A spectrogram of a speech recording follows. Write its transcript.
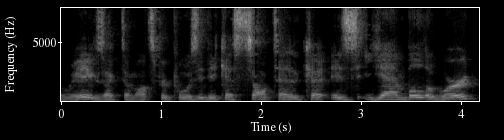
Oui, exactement. Tu peux poser des questions telles que Is Yamble a word?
